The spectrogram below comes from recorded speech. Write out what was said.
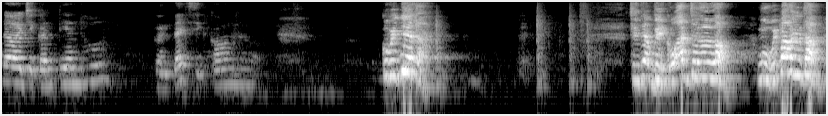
Đời chỉ cần tiền thôi Cần đếch gì con đâu Cô bị điên à? Chính là vì cô ăn chơi hư hỏng Ngủ với bao nhiêu thằng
